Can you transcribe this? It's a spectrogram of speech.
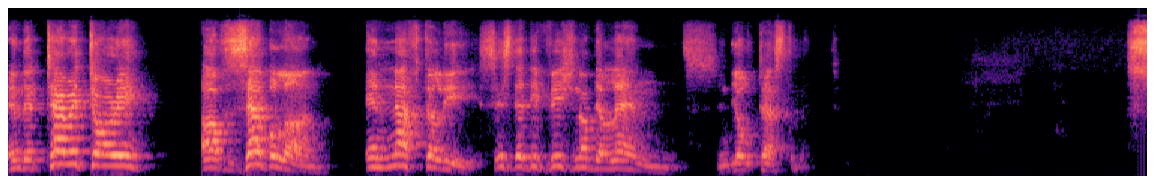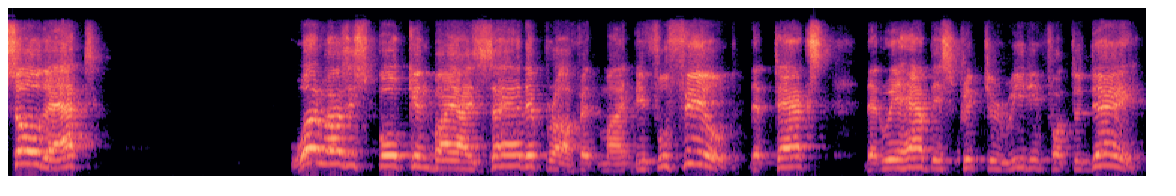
In the territory of Zebulun and Naphtali, since the division of the lands in the Old Testament. So that what was spoken by Isaiah the prophet might be fulfilled. The text that we have the scripture reading for today.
